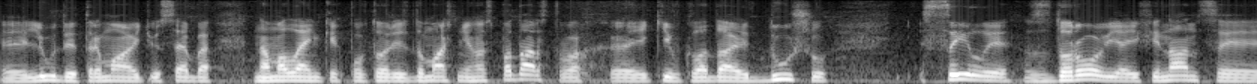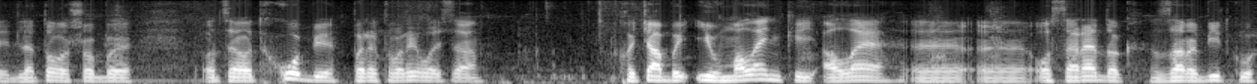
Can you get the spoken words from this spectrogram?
е, люди тримають у себе на маленьких, повторюсь, домашніх господарствах, е, які вкладають душу, сили, здоров'я і фінанси для того, щоб оце от хобі перетворилося хоча б і в маленький, але е, е, осередок заробітку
